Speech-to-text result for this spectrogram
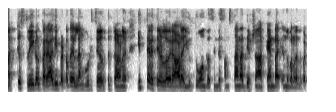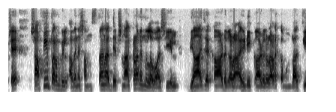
മറ്റ് സ്ത്രീകൾ പരാതിപ്പെട്ടതെല്ലാം കൂടി ചേർത്തിട്ടാണ് ഇത്തരത്തിലുള്ള ഒരാളെ യൂത്ത് കോൺഗ്രസിന്റെ സംസ്ഥാന അധ്യക്ഷനാക്കേണ്ട എന്ന് പറഞ്ഞത്. പക്ഷേ ഷാഫി പറമ്പിൽ അവനെ സംസ്ഥാന അധ്യക്ഷനാക്കണം എന്നുള്ള വാശിയിൽ വ്യാജ കാർഡുകൾ ഐ ഡി കാർഡുകൾ അടക്കം ഉണ്ടാക്കി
